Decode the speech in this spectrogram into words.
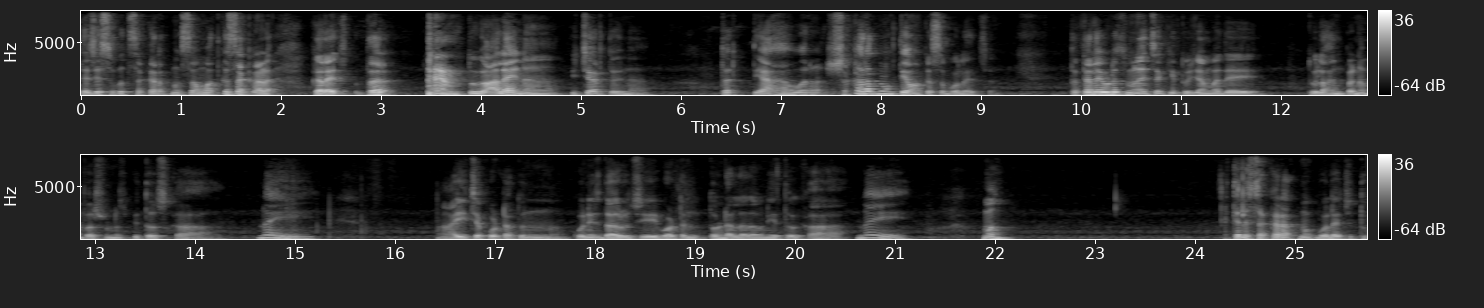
त्याच्यासोबत सकारात्मक संवाद कसा काळा करायचा? तर तू आलाय ना विचारतोय ना तर त्यावर सकारात्मक तेव्हा कसं बोलायचं? तर त्याला एवढंच म्हणायचं की तुझ्यामध्ये तू लहानपणापासूनच पितोस का? नाही. आईच्या पोटातून कोणीच दारूची बॉटल तोंडाला लावून येतो का? नाही. मग? त्याला सकारात्मक बोलायचं तू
